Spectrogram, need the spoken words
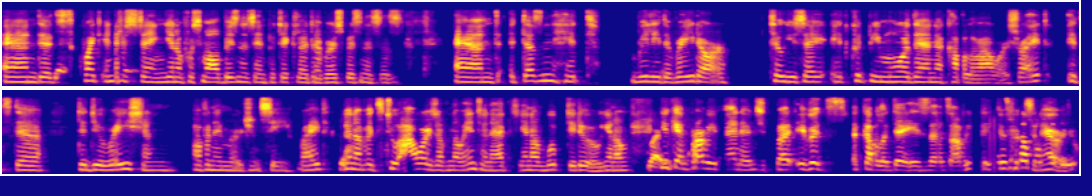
And it's quite interesting, you know, for small business in particular, diverse businesses. And it doesn't hit really the radar till you say it could be more than a couple of hours, right? It's the the duration of an emergency, right? Yeah. You know, if it's two hours of no internet, you know, whoop de doo, you know, right. you can probably manage. But if it's a couple of days, that's obviously a different scenario.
